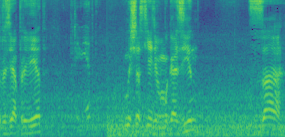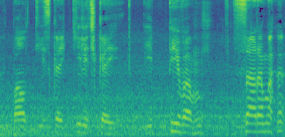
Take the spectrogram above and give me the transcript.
Друзья, привет! Привет. Мы сейчас едем в магазин за балтийской килечкой и пивом Сарама,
